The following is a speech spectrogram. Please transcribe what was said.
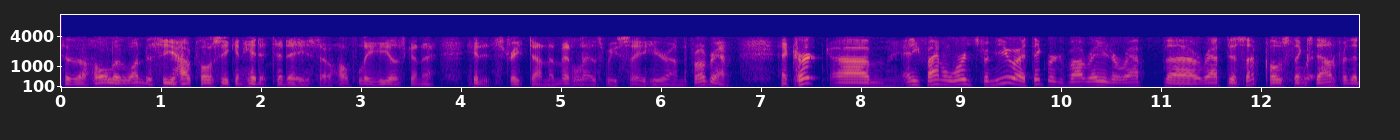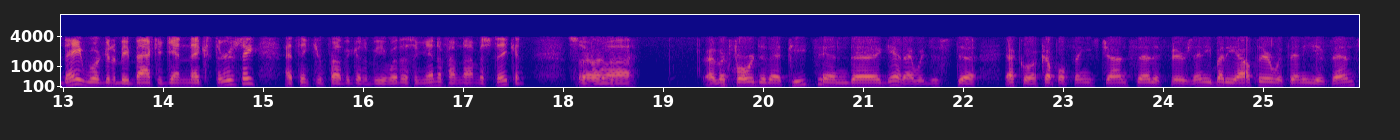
to the hole in one to see how close he can hit it today. So hopefully he is going to hit it straight down the middle, as we say here on the program. And Kirk, um, any final words from you? I think we're about ready to wrap uh, wrap this up, close things down for the day. We're going to be back again next Thursday. I think you're probably going to be with us again, if I'm not mistaken. So. Uh, I look forward to that, Pete. And uh, again, I would just uh, echo a couple of things Jon said. If there's anybody out there with any events,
